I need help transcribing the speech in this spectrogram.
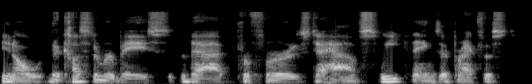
you know the customer base that prefers to have sweet things at breakfast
